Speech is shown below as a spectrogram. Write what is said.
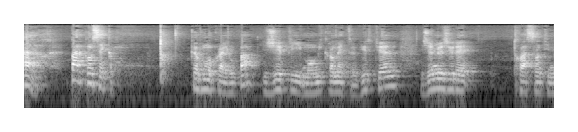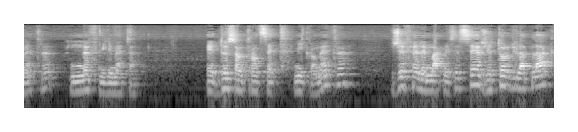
Alors, par conséquent, que vous me croyez ou pas, j'ai pris mon micromètre virtuel, j'ai mesuré 3 cm, 9 mm et 237 micromètres, j'ai fait les marques nécessaires, j'ai tordu la plaque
